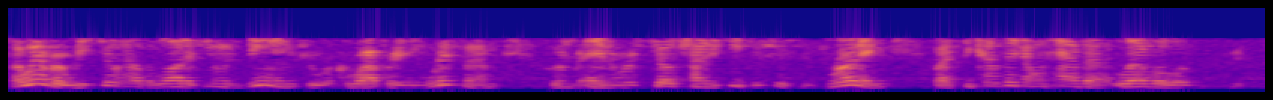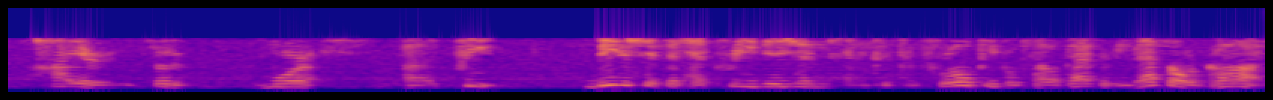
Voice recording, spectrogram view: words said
However, we still have a lot of human beings who are cooperating with them, who, and we're still trying to keep the systems running, but because they don't have that level of higher sort of more uh, pre leadership that had prevision and could control people telepathically. That's all gone.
